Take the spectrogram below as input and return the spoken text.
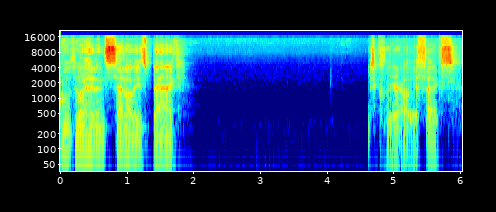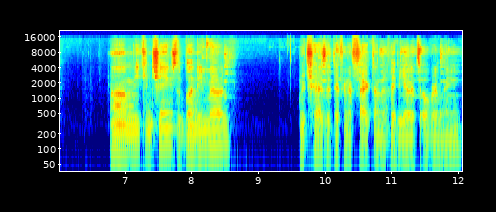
We'll go ahead and set all these back. Just clear all the effects. Um, you can change the blending mode, which has a different effect on the video it's overlaying.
